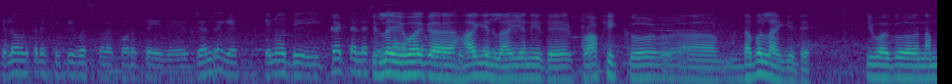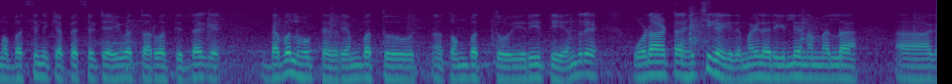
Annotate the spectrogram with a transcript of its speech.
ಕೆಲವೊಂದು ಕಡೆ ಸಿಟಿ ಬಸ್ಗಳ ಕೊರತೆ ಇದೆ. ಜನರಿಗೆ ಏನೋ ದಿ- ಇಕ್ಕಟ್ಟಲ್ಲೇ ಇಲ್ಲ ಇವಾಗ ಹಾಗಿಲ್ಲ. ಏನಿದೆ? ಟ್ರಾಫಿಕ್ಕು ಡಬಲ್ ಆಗಿದೆ. ಇವಾಗ ನಮ್ಮ ಬಸ್ಸಿನ ಕೆಪಾಸಿಟಿ ಐವತ್ತು ಅರವತ್ತು ಇದ್ದಾಗ ಡಬಲ್ ಹೋಗ್ತಾ ಇದ್ದಾರೆ ಎಂಬತ್ತು ತೊಂಬತ್ತು ಈ ರೀತಿ. ಅಂದರೆ ಓಡಾಟ ಹೆಚ್ಚಿಗಾಗಿದೆ. ಮಹಿಳೆಯರಿಗೆ ಇಲ್ಲೇ ನಮ್ಮೆಲ್ಲ ಆಗ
